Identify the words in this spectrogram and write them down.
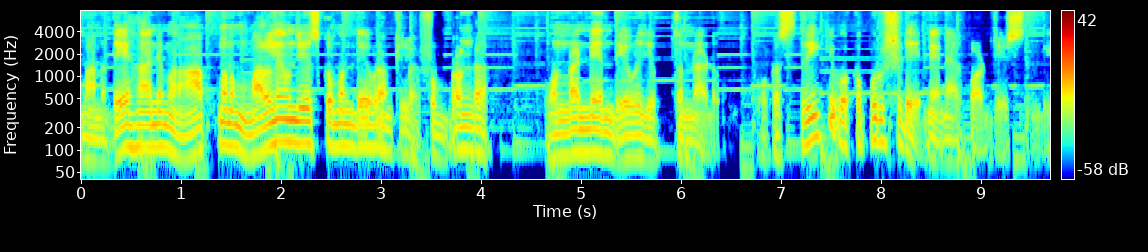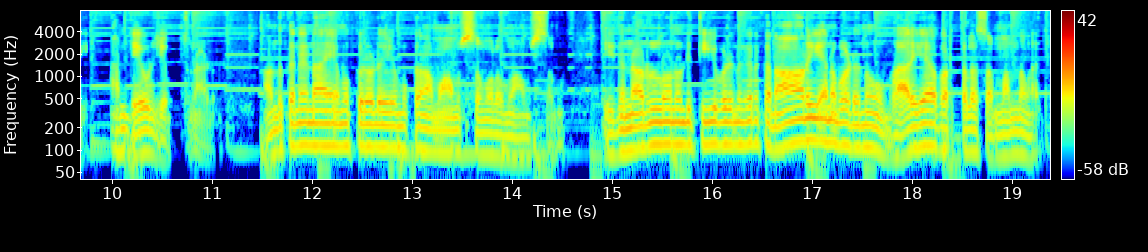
మన దేహాన్ని మన ఆత్మను మలనం చేసుకోమని దేవుడు అంటలే శుభ్రంగా ఉండండి అని దేవుడు చెప్తున్నాడు. ఒక స్త్రీకి ఒక పురుషుడే నేను ఏర్పాటు చేసింది అని దేవుడు చెప్తున్నాడు. అందుకనే నా ఎముకలలో ఎముక నా మాంసములో మాంసము. ఇది నరుల్లో నుండి తీయబడిన కనుక నారి అనబడును భార్యాభర్తల సంబంధం అది.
